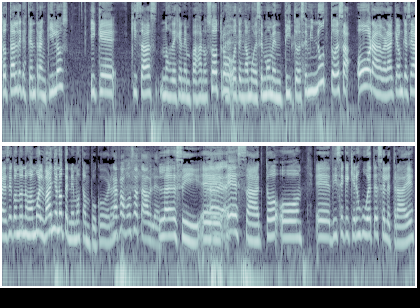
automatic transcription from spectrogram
Total de que estén tranquilos y que quizás nos dejen en paz a nosotros o tengamos ese momentito, ese minuto, esa hora, ¿verdad? Que aunque sea a veces cuando nos vamos al baño no tenemos tampoco, ¿verdad? La famosa tablet. sí, eh, eh. exacto. O eh, dice que quiere un juguete, se le trae.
